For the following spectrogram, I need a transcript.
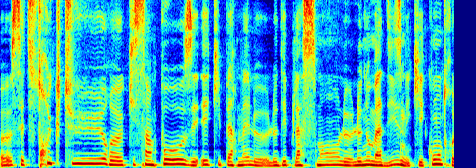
euh, cette structure qui s'impose et, qui permet le, déplacement, le, nomadisme et qui est contre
